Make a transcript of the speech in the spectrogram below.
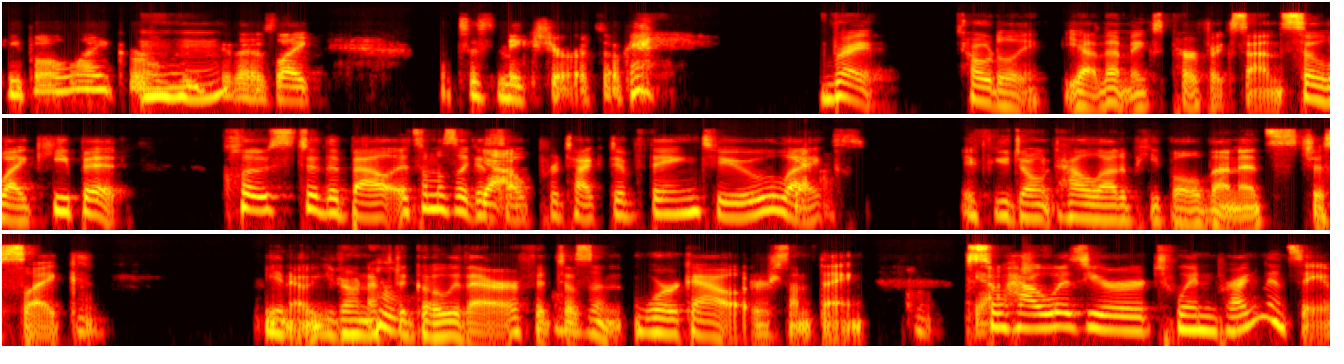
people like early Mhm. because I was like, let's just make sure it's okay. Right. Totally. Yeah, that makes perfect sense. So like keep it close to the belt. It's almost like a Yeah. self-protective thing too. Like Yes. if you don't tell a lot of people, then it's just like, Mm. you know, you don't have to Hmm. go there if it doesn't work out or something. So how was your twin pregnancy?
